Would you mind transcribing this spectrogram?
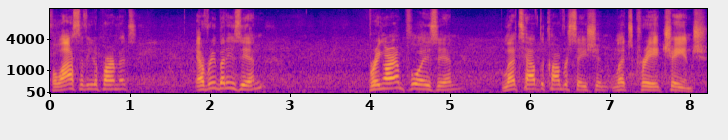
philosophy departments. Everybody's in. Bring our employees in. Let's have the conversation. Let's create change.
